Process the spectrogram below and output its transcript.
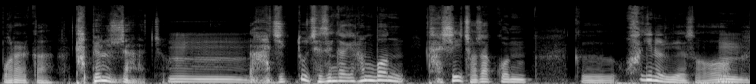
뭐랄까 답변을 주지 않았죠. 음. 아직도 제 생각에 한번 다시 저작권 그 확인을 위해서 음.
